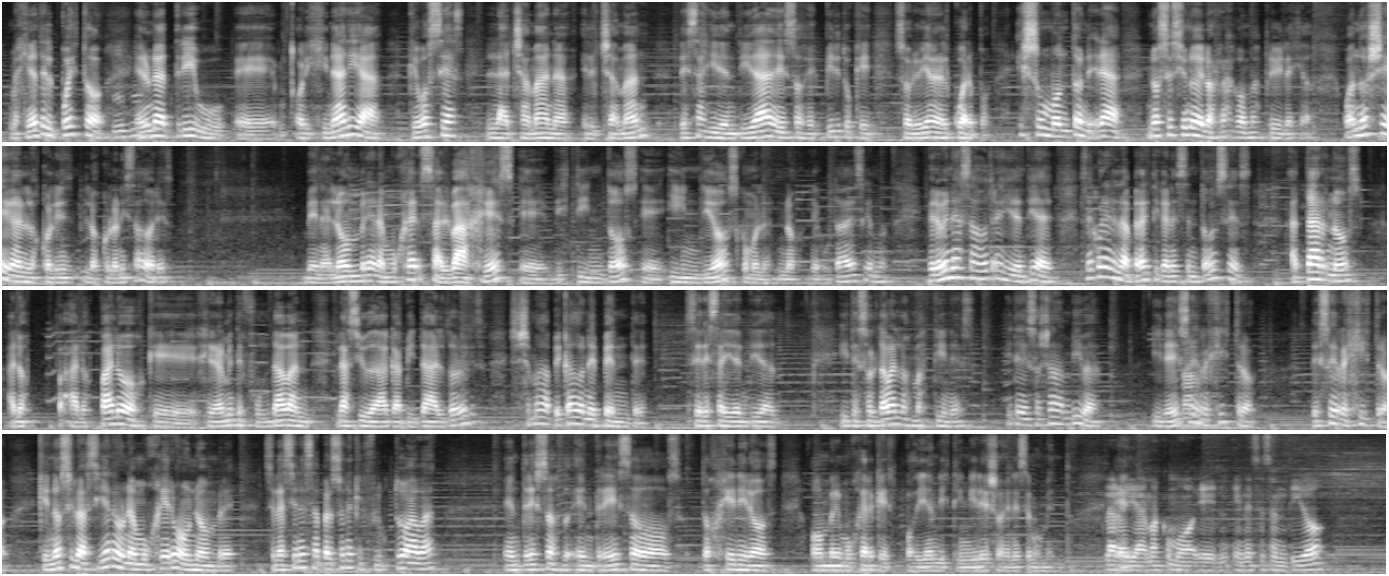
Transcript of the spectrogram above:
Imagínate el puesto en una tribu eh, originaria que vos seas la chamana, el chamán de esas identidades, de esos espíritus que sobrevivían al cuerpo. Es un montón, era, no sé si uno de los rasgos más privilegiados. Cuando llegan los, coloni- los colonizadores, ven al hombre, a la mujer salvajes, eh, distintos, eh, indios, como les, no, les gustaba decirnos, pero ven a esas otras identidades. ¿Sabes cuál era la práctica en ese entonces? Atarnos a los, a los palos que generalmente fundaban la ciudad capital, todo lo que se, se llamaba pecado nepente, ser esa identidad. Y te soltaban los mastines y te desollaban viva. Y de eso hay Ah. registro, de eso hay registro, que no se lo hacían a una mujer o a un hombre, se lo hacían a esa persona que fluctuaba entre esos, entre esos dos géneros, hombre-mujer, que podían distinguir ellos en ese momento. Claro, Eh, y además como en ese sentido,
